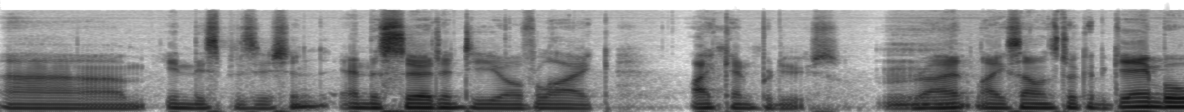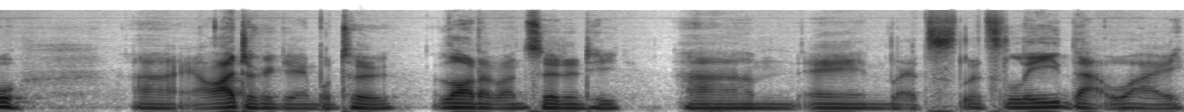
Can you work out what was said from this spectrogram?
um, in this position? And the certainty of like, I can produce, Mhm. right? Like someone's took a gamble. Uh, I took a gamble too. A lot of uncertainty. Um, and let's let's lead that way.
